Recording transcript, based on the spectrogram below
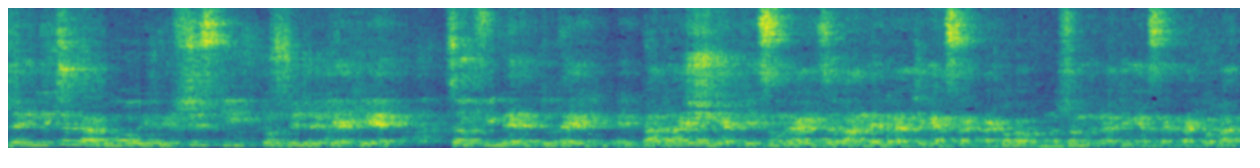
że nie trzeba byłoby tych wszystkich podwyżek, jakie co chwilę tutaj y, padają, jakie są realizowane w Radzie Miasta Krakowa, podnoszone w Radzie Miasta Krakowa,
